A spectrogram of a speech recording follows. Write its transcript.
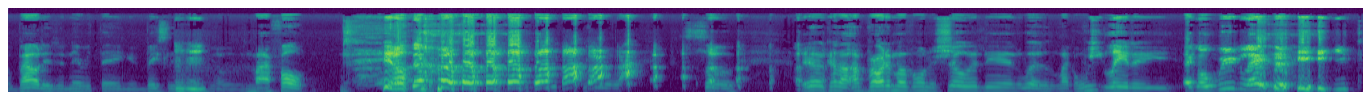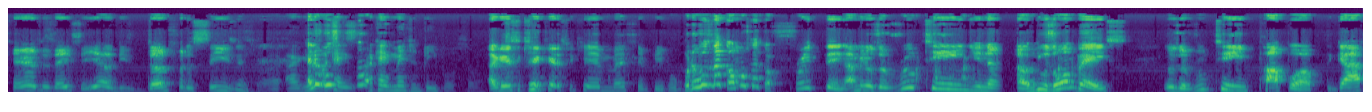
about it and everything, and basically Mhm. you know it's my fault. you know, like so yeah, because I I brought him up on the show, and then what, like a week later, he, a week later, he, tears his ACL and he's done for the season. I guess And it I was can't, so- I can't mention people. I guess you can't, you can't mention people, but it was like almost like a freak thing. I mean, it was a routine. You know, he was on base. It was a routine pop up. The guy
